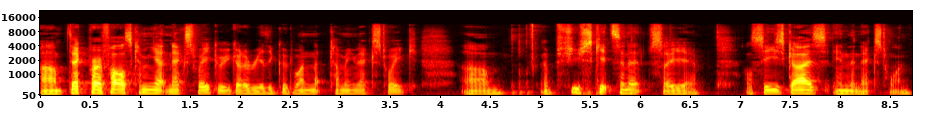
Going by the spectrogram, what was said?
Um, deck profiles coming out next week. We got a really good one coming next week. Um, a few skits in it. So yeah, I'll see you guys in the next one.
